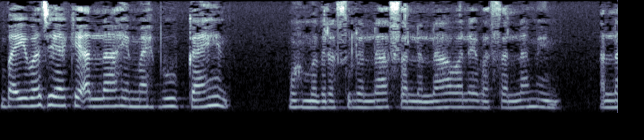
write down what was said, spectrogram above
بئی وجہ کہ اللہ محبوب کہیں، محمد رسول اللہ صلی اللہ علیہ وسلم۔ اللہ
